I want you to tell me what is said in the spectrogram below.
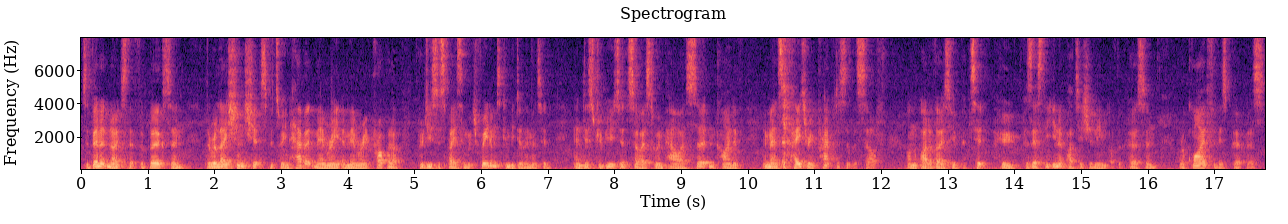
So Bennett notes that for Bergson, the relationships between habit memory and memory proper produce a space in which freedoms can be delimited and distributed so as to empower a certain kind of emancipatory practice of the self on the part of those who, who possess the inner partitioning of the person required for this purpose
